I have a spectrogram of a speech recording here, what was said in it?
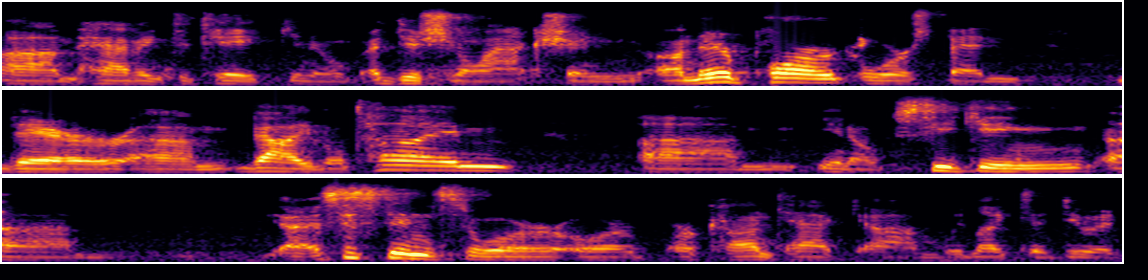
um, having to take, you know, additional action on their part or spend their um, valuable time, um, you know, seeking um, assistance or, or, or contact, um, we'd like to do it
